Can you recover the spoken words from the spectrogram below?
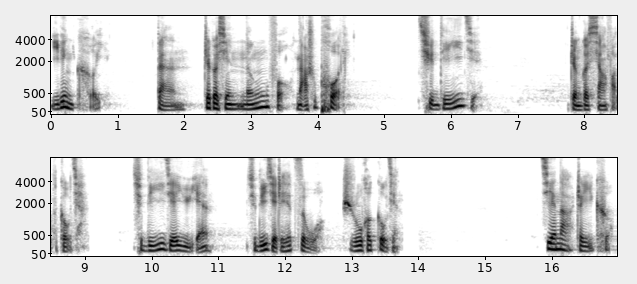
一定可以，但这颗心能否拿出魄力去理解？整个想法的构架，去理解语言，去理解这些自我是如何构建的，接纳这一刻，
